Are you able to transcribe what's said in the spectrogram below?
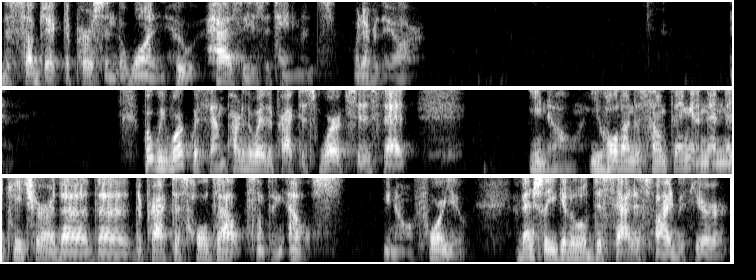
the subject, the person, the one who has these attainments, whatever they are. But we work with them. Part of the way the practice works is that, you know, you hold on to something and then the teacher or the, the, the practice holds out something else, you know, for you. Eventually you get a little dissatisfied with your,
